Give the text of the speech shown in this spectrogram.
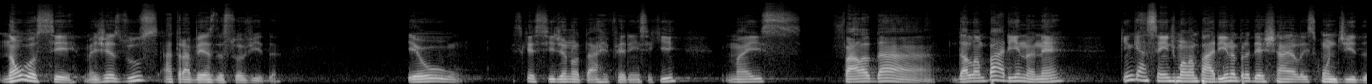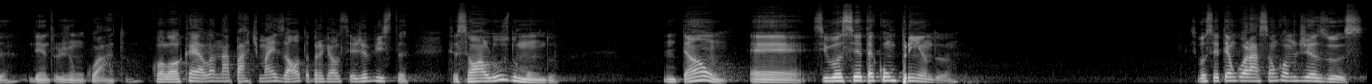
não você, mas Jesus através da sua vida. Eu esqueci de anotar a referência aqui, mas fala da, da lamparina, né? Quem que acende uma lamparina para deixar ela escondida dentro de um quarto? Coloca ela na parte mais alta para que ela seja vista. Vocês são a luz do mundo. Então, é, se você está cumprindo se você tem um coração como de Jesus,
